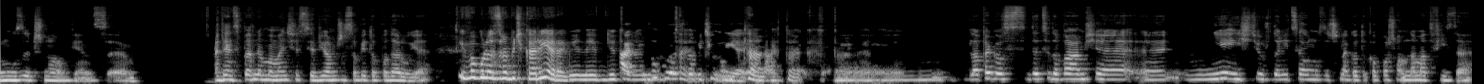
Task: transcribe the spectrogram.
Muzyczną, więc a więc w pewnym momencie stwierdziłam, że sobie to podaruję. I w ogóle zrobić karierę, nie, nie, nie tak, w ogóle tak, zrobić karierę. Tak, tak. tak, tak. Dlatego zdecydowałam się e, nie iść już do liceum muzycznego, tylko poszłam na matwizę.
